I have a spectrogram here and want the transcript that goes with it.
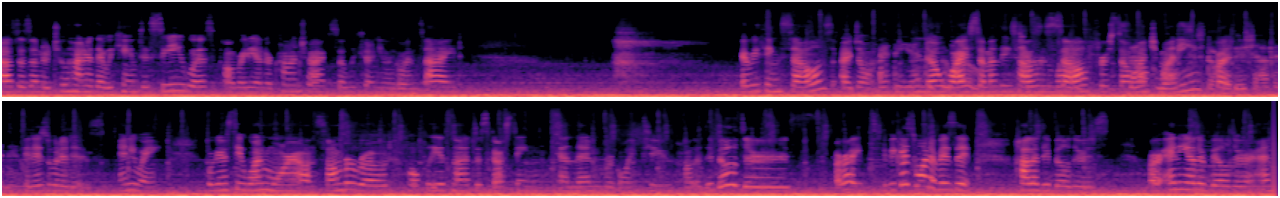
houses under 200 that we came to see was already under contract so we couldn't even go inside. Everything sells. I don't know why road, some of these houses sell for so much money, but it is what it is. Anyway, we're gonna see one more on Somber Road. Hopefully it's not disgusting. And then we're going to Holiday Builders. All right, if you guys wanna visit Holiday Builders or any other builder and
